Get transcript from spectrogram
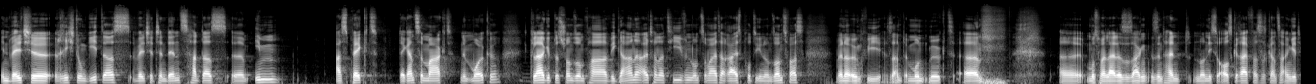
In welche Richtung geht das? Welche Tendenz hat das äh, im Aspekt, der ganze Markt nimmt Molke? Klar gibt es schon so ein paar vegane Alternativen und so weiter, Reisprotein und sonst was, wenn er irgendwie Sand im Mund mögt. Ähm, äh, muss man leider so sagen, sind halt noch nicht so ausgereift, was das Ganze angeht.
